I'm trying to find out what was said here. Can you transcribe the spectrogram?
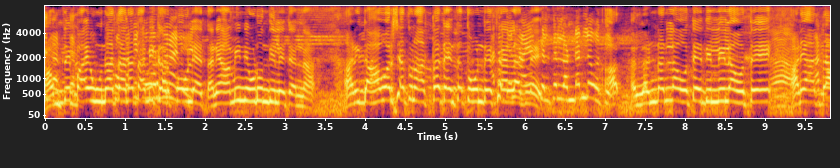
आमचे पाय उन्हात आणत आम्ही करपवल्यात आणि आम्ही निवडून दिले त्यांना. आणि दहा वर्षातून आता त्यांचं तोंड दिसायला लागलंय. ते लंडनला होते. दिल्लीला होते. आणि आता.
